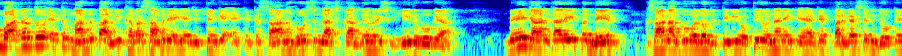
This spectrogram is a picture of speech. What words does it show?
ਬਾਰਡਰ ਤੋਂ ਇੱਕ ਮੰਦਭਾਗੀ ਖਬਰ ਸਾਹਮਣੇ ਆਈ ਹੈ, ਜਿੱਥੇ ਕਿ ਇੱਕ ਕਿਸਾਨ ਹੋਰ ਸੰਘਰਸ਼ ਕਰਦੇ ਹੋਏ ਸ਼ਹੀਦ ਹੋ ਗਿਆ। ਬੇ ਜਾਣਕਾਰੀ ਪੰਦੇਰ ਕਿਸਾਨ ਆਗੂ ਵੱਲੋਂ ਦਿੱਤੀ ਗਈ। ਉੱਥੇ ਹੀ ਉਹਨਾਂ ਨੇ ਕਿਹਾ ਕਿ ਪ੍ਰਗਟ ਸਿੰਘ ਜੋ ਕਿ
